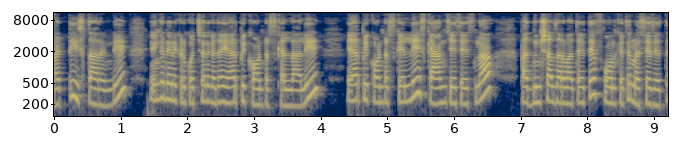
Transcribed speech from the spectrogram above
బట్టి ఇస్తారండి. ఇంకా నేను ఇక్కడికి వచ్చాను కదా ఏఆర్పి కౌంటర్స్కి వెళ్ళాలి. ఏఆర్పి కౌంటర్స్కి వెళ్ళి స్కాన్ చేసేసిన పది నిమిషాల తర్వాత అయితే ఫోన్కి అయితే మెసేజ్ అయితే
